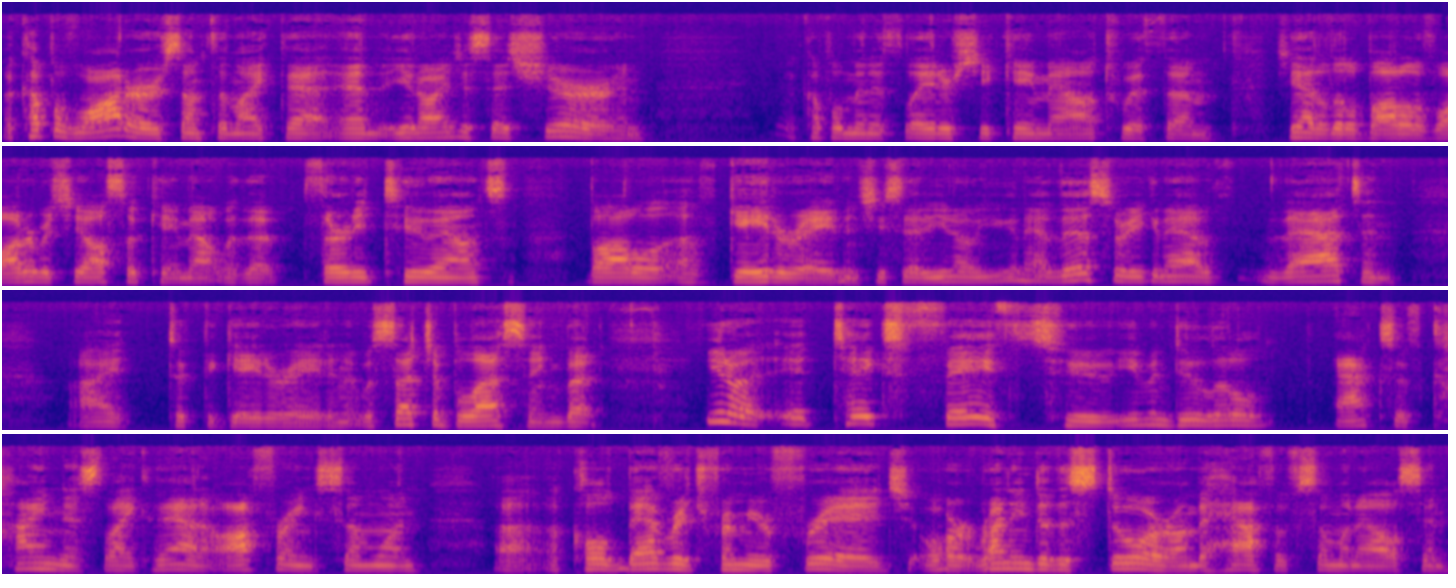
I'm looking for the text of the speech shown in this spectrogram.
a cup of water or something like that, and you know, I just said sure, and a couple minutes later she came out with um, she had a little bottle of water, but she also came out with a 32 ounce bottle of Gatorade, and she said, you know, you can have this or you can have that, and I took the Gatorade, and it was such a blessing, but you know, it takes faith to even do little acts of kindness like that, offering someone uh, a cold beverage from your fridge or running to the store on behalf of someone else. And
